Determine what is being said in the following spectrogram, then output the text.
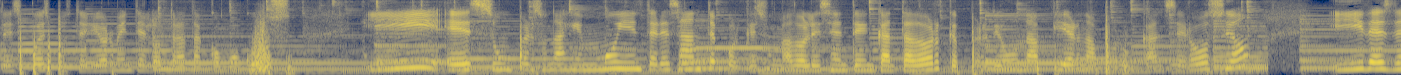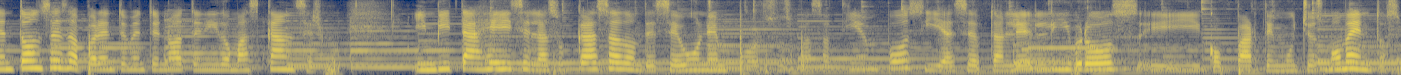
después posteriormente lo trata como Gus y es un personaje muy interesante porque es un adolescente encantador que perdió una pierna por un cáncer óseo y desde entonces aparentemente no ha tenido más cáncer. Invita a Hazel a su casa donde se unen por sus pasatiempos y aceptan leer libros y comparten muchos momentos.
